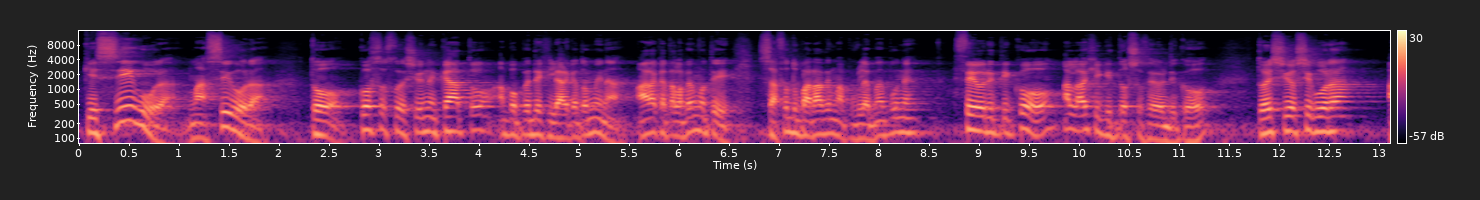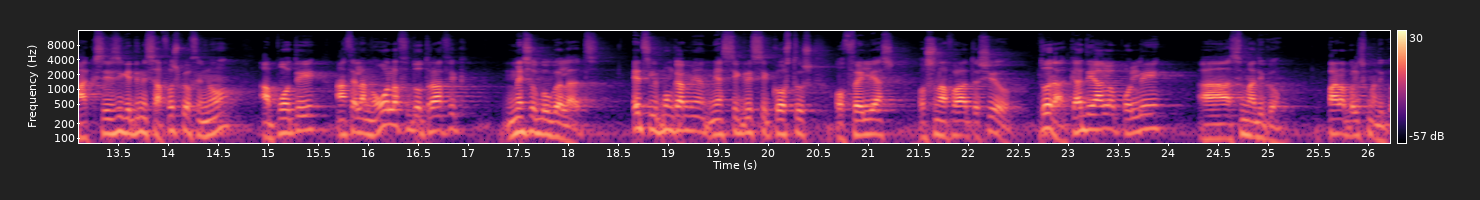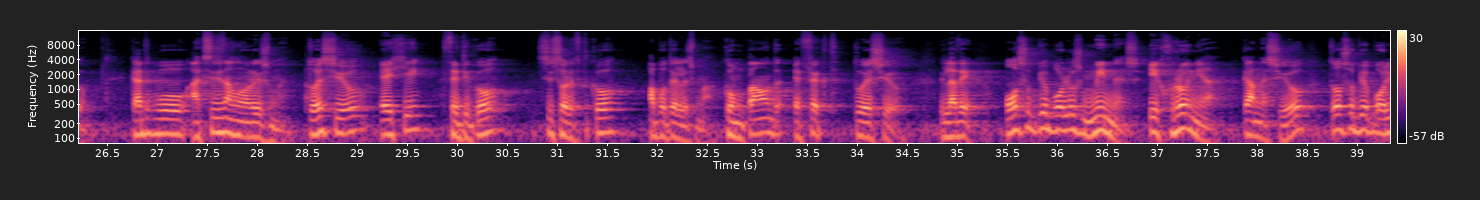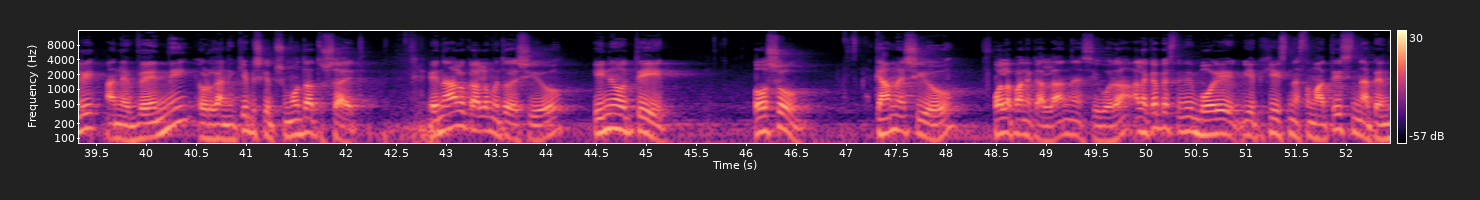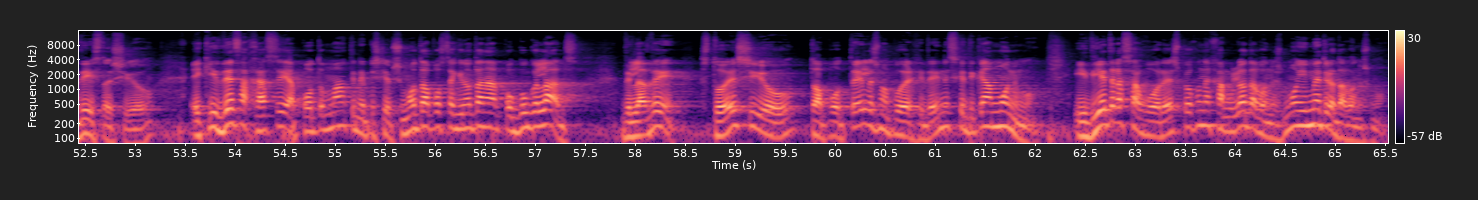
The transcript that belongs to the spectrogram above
Και σίγουρα, μα σίγουρα, το κόστος του SEO είναι κάτω από 5 χιλιάρικα το μήνα. Άρα καταλαβαίνουμε ότι σε αυτό το παράδειγμα που βλέπουμε, που είναι θεωρητικό, αλλά όχι και τόσο θεωρητικό, το SEO σίγουρα αξίζει γιατί είναι σαφώς πιο φθηνό από ότι αν θέλαμε όλο αυτό το traffic μέσω Google Ads. Έτσι λοιπόν κάνουμε μια σύγκριση κόστους-οφέλειας όσον αφορά το SEO. Τώρα, κάτι άλλο πολύ α, σημαντικό. Πάρα πολύ σημαντικό. Κάτι που αξίζει να γνωρίζουμε. Το SEO έχει θετικό συσσωρευτικό αποτέλεσμα. Compound effect του SEO. Δηλαδή, όσο πιο πολλούς μήνες ή χρόνια κάνουμε SEO, τόσο πιο πολύ ανεβαίνει η οργανική επισκεψιμότητα του site. Ένα άλλο καλό με το SEO είναι ότι όσο κάνουμε SEO, όλα πάνε καλά, ναι, σίγουρα, αλλά κάποια στιγμή μπορεί η επιχείρηση να σταματήσει να επενδύει στο SEO, εκεί δεν θα χάσει απότομα την επισκεψιμότητα όπως θα γινόταν από Google Ads. Δηλαδή, στο SEO το αποτέλεσμα που έρχεται είναι σχετικά μόνιμο. Ιδιαίτερα σε αγορές που έχουν χαμηλό ανταγωνισμό ή μέτριο ανταγωνισμό.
